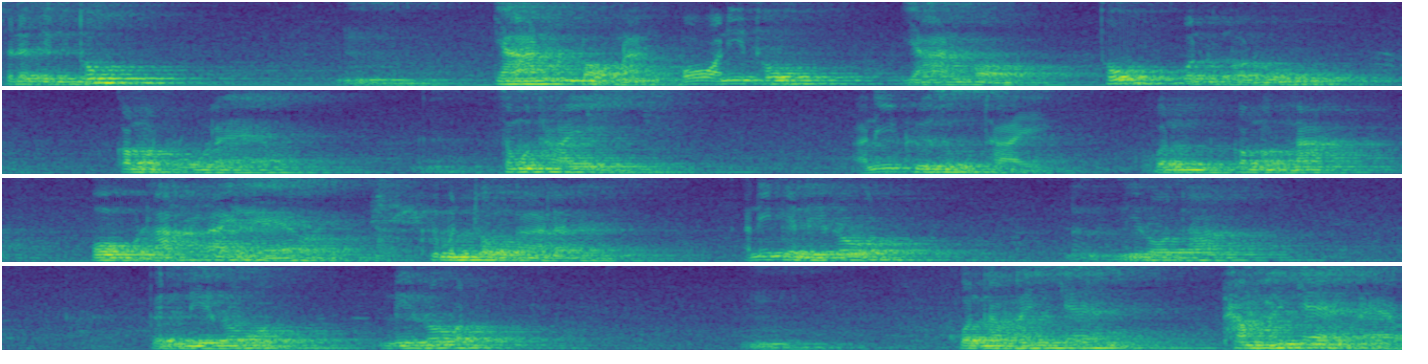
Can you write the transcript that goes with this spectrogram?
แสดงถึงทุกข์ญาณบอกนะโอ้อันนี้ทุกข์ญาณบอกทุกคนกำหนดรู้กำหนดรู้แล้ว สมุทัยอันนี้คือสมุทัยคนกำหนดละโอ้ละได้แล้ว คือมันจงงานแล้วอันนี้เป็นนิโรธนิโรธาเป็นนิโรธนิโรธควรทำให้แจ้งทำให้แจ้งแล้ว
